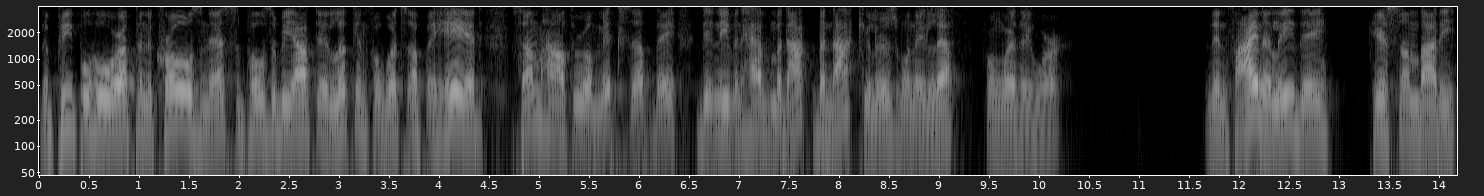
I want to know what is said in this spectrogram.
The people who were up in the crow's nest, supposed to be out there looking for what's up ahead, somehow through a mix up, they didn't even have binoculars when they left from where they were. And then finally, they hear somebody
